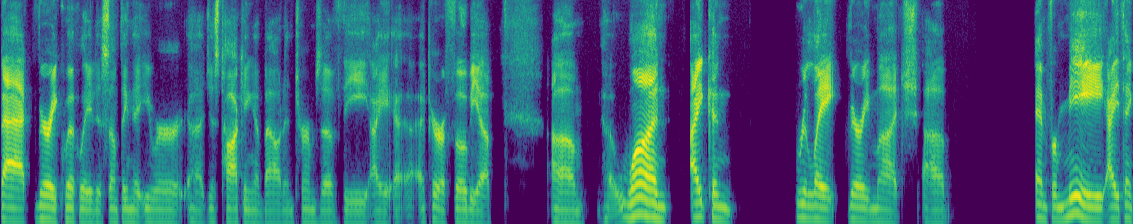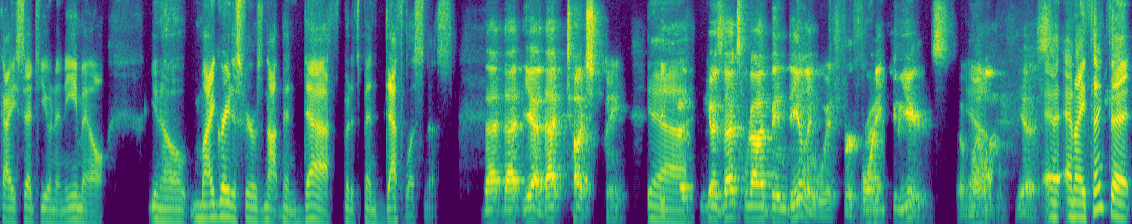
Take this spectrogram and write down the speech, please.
back very quickly to something that you were uh, just talking about in terms of the I, I, apeirophobia. Um, one, I can relate very much. Uh, and for me, I think I said to you in an email, you know, my greatest fear has not been death, but it's been deathlessness. That that yeah that touched me Yeah. because, because that's what i've been dealing with for 42 years of my life yes A- and I think that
